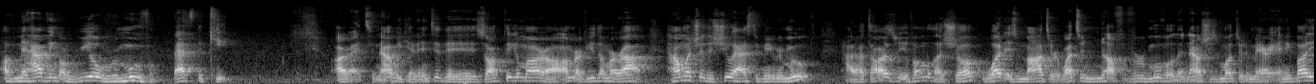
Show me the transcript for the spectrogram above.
of having a real removal. That's the key. All right, so now we get into the Zokti Gemara, Amr How much of the shoe has to be removed? What is matter? What's enough of a removal that now she's mutter to marry anybody?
